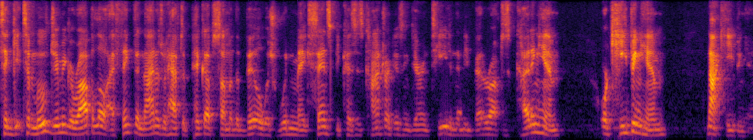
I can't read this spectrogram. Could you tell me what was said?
To get to move Jimmy Garoppolo, I think the Niners would have to pick up some of the bill, which wouldn't make sense because his contract isn't guaranteed, and they'd be better off just cutting him or keeping him, not keeping him.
